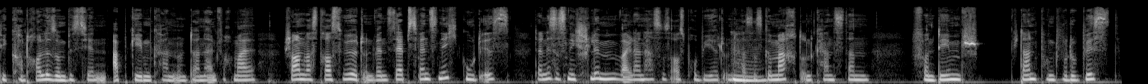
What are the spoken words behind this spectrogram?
die Kontrolle so ein bisschen abgeben kann und dann einfach mal schauen, was draus wird. Und wenn selbst wenn es nicht gut ist, dann ist es nicht schlimm, weil dann hast du es ausprobiert und mhm. hast es gemacht und kannst dann von dem Standpunkt, wo du bist,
